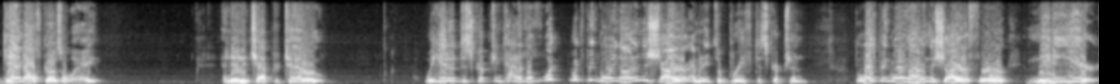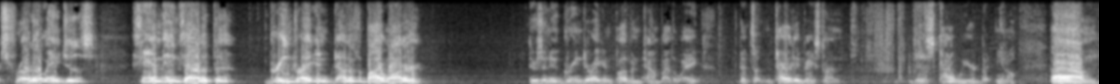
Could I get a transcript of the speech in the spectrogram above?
Gandalf goes away. And then in chapter 2, we get a description kind of of what, what's been going on in the Shire. I mean, it's a brief description, but what's been going on in the Shire for many years. Frodo ages. Sam hangs out at the Green Dragon down at the Bywater. There's a new Green Dragon pub in town, by the way, that's entirely based on this. Kind of weird, but you know. Um,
